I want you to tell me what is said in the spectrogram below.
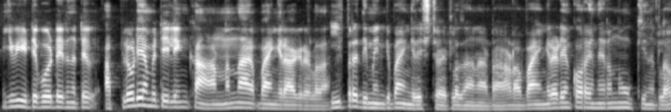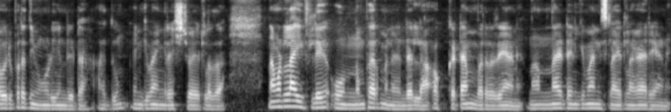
എനിക്ക് വീട്ടിൽ പോയിട്ട് ഇരുന്നിട്ട് അപ്ലോഡ് ചെയ്യാൻ പറ്റിയില്ലെങ്കിൽ കാണണം എന്ന് ഭയങ്കര ആഗ്രഹമുള്ളതാണ് ഈ പ്രതിമ എനിക്ക് ഭയങ്കര ഇഷ്ടമായിട്ടുള്ളതാണ് കേട്ടോ. അവിടെ ഭയങ്കരമായിട്ട് ഞാൻ കുറേ നേരം നോക്കി നിന്നിട്ടുള്ള ഒരു പ്രതിമ കൂടി ഉണ്ട് കേട്ടോ. അതും എനിക്ക് ഭയങ്കര ഇഷ്ടമായിട്ടുള്ളതാണ് നമ്മുടെ ലൈഫിൽ ഒന്നും പെർമനന്റ് അല്ല ഒക്കെ ടെമ്പററി ആണ്. നന്നായിട്ട് എനിക്ക് മനസ്സിലായിട്ടുള്ള കാര്യമാണ്.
